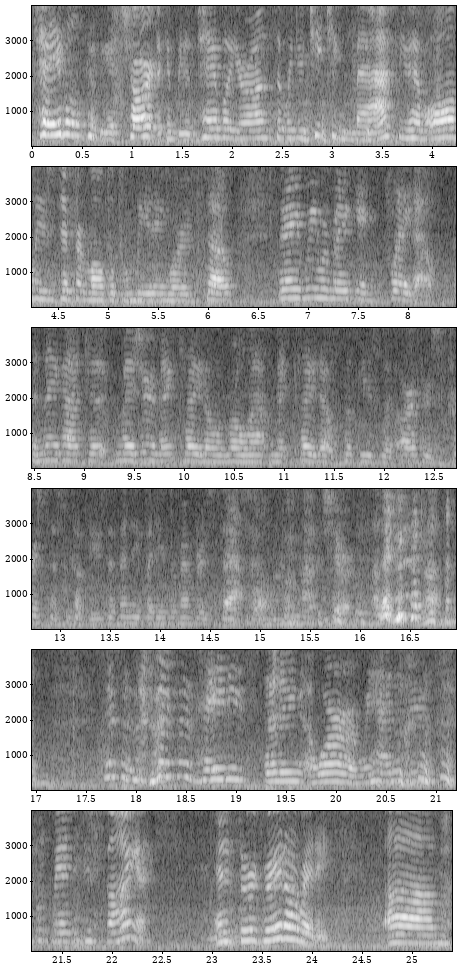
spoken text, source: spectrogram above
table, it could be a chart, it can be the table you're on. So when you're teaching math, you have all these different multiple meaning words. So they, we were making Play-Doh, and they got to measure and make Play-Doh and roll out and make Play-Doh cookies with Arthur's Christmas cookies, if anybody remembers that book. I'm not sure. This is, this is Hades stunning a worm. We had to do, we had to do science, and in third grade already. Um,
